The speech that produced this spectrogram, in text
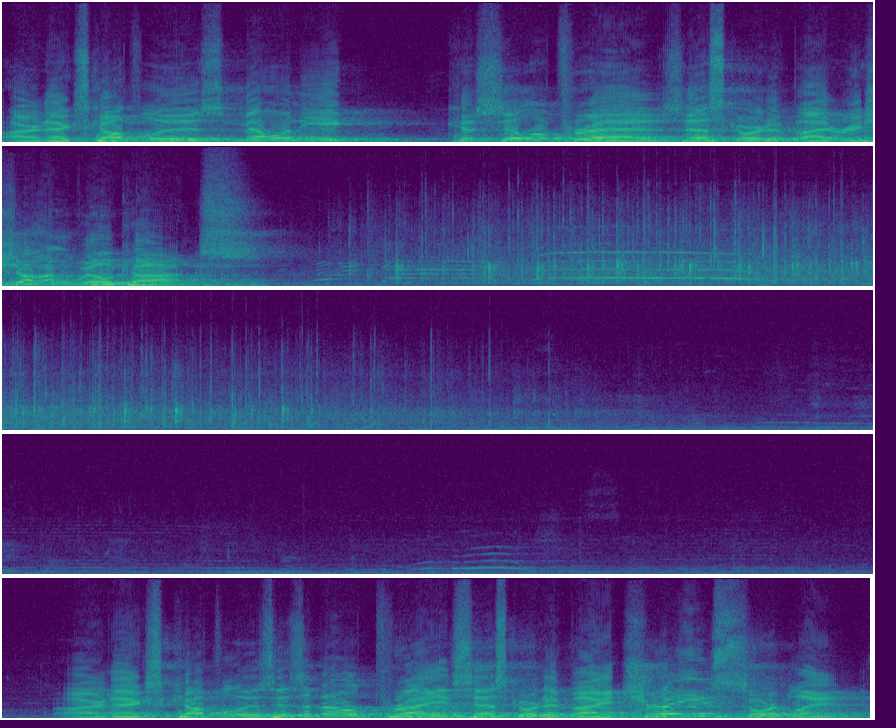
Our next couple is Melanie Casilla Perez, escorted by Rashawn Wilcox. Couple is Isabel Price, escorted by Trey Sortland.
